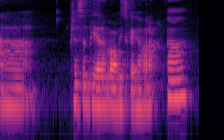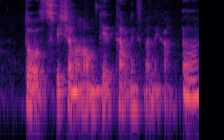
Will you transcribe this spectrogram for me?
uh, presentera vad vi ska göra. Ja. Då swishar man om till tävlingsmänniskan. Ja.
